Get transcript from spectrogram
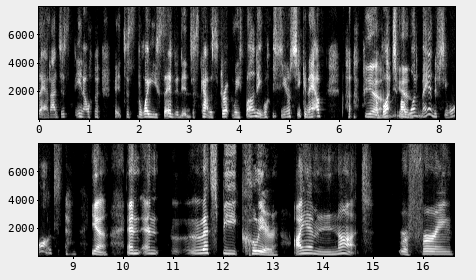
that. I just, you know, it just the way you said it, it just kind of struck me funny. Was you know, she can have yeah a yeah, bunch by yeah, one man if she wants. yeah, and and let's be clear. I am not referring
